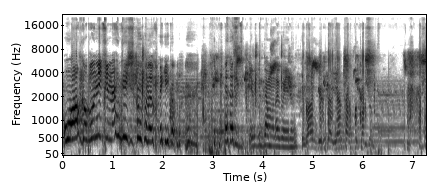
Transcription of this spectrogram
Oha kapının içinden geçti amına koyayım. Ya siktir git amına koyarım. Lan geri gel yan tarafı kırdım. Bu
